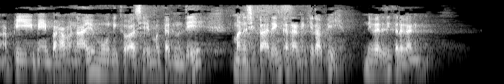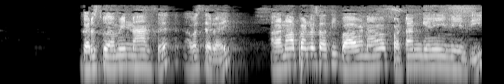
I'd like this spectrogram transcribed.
අපි මේ භාවනාවේ මූලික වශයෙන්ම කරන දේ මානසිකාරයෙන් කරන්න කියලා අපි නිවැරදි කරගනිමු. ගරු ස්වාමීන් වහන්සේ අවසරයි ආනාපාන සති භාවනාව පටන් ගැනීමේදී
